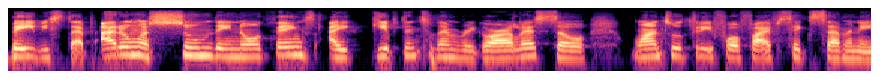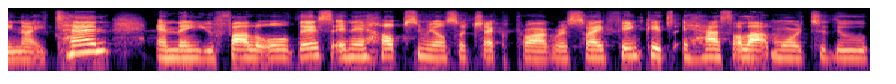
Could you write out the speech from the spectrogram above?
baby step. I don't assume they know things, I give them to them regardless. So one, two, three, four, five, six, seven, eight, nine, 10, and then you follow all this, and it helps me also check progress. So I think it, it has a lot more to do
